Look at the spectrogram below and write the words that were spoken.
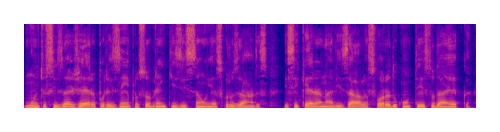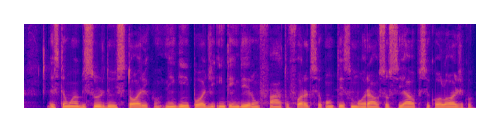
Muito se exagera, por exemplo, sobre a Inquisição e as Cruzadas, e se quer analisá-las fora do contexto da época. Este é um absurdo histórico. Ninguém pode entender um fato fora do seu contexto moral, social, psicológico,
